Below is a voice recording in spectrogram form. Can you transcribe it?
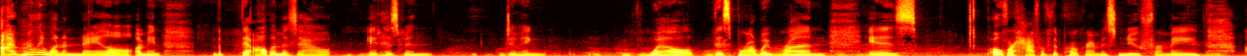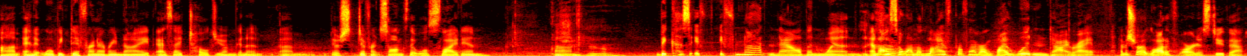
I really want to nail. I mean, the, the album is out. Mm-hmm. It has been doing well. This Broadway run Mm-hmm. is over half of the program is new for me, Mm-hmm. um, and it will be different every night. As I told you, I'm gonna. Um, there's different songs that will slide in. Can. Because if, if not now, then when? And also, I'm a live performer. Why wouldn't I, right? I'm sure a lot of artists do that.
